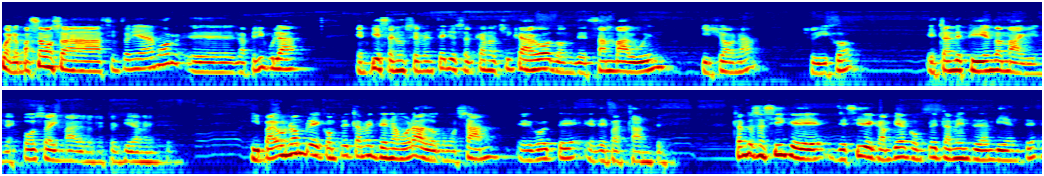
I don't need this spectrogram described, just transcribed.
Bueno, pasamos a Sintonía de Amor. Eh, la película empieza en un cementerio cercano a Chicago, donde Sam Baldwin y Jonah, su hijo, están despidiendo a Maggie, la esposa y madre respectivamente. Y para un hombre completamente enamorado como Sam, el golpe es devastante. Tanto es así que decide cambiar completamente de ambiente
